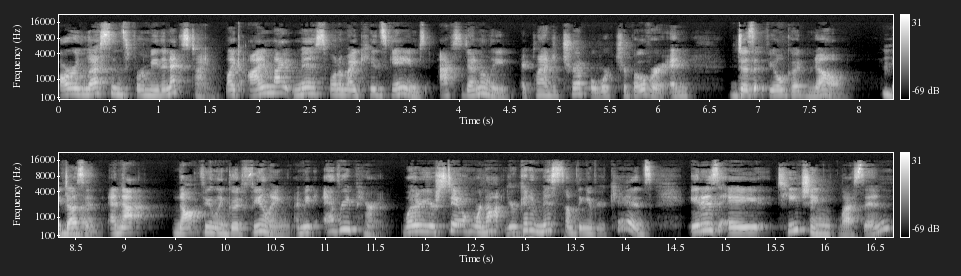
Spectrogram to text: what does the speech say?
are lessons for me the next time. Like I might miss one of my kids' games accidentally. I planned a trip, a work trip over, and does it feel good? No, mm-hmm. it doesn't. And that not feeling good feeling, I mean, every parent, whether you're stay at home or not, you're going to miss something of your kids. It is a teaching lesson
